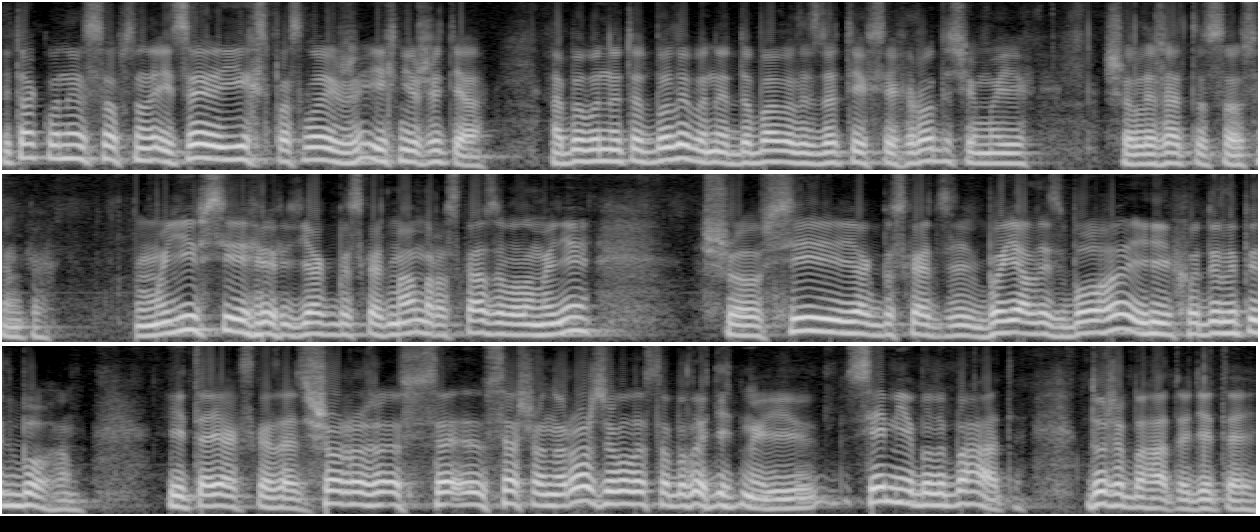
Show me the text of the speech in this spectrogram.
І так вони, собственно, і це їх спасло їхнє життя. Аби вони тут були, вони додавались до тих всіх родичів моїх, що лежать тут в сосенках. Мої всі, як би сказати, мама розказувала мені, що всі, як би сказати, боялись Бога і ходили під Богом. І та як сказати, що все, все, що народжувалося, то було дітьми. І сім'ї були багато, дуже багато дітей.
